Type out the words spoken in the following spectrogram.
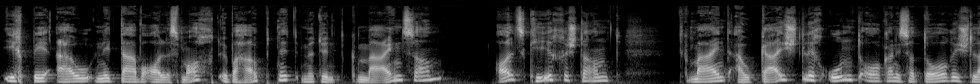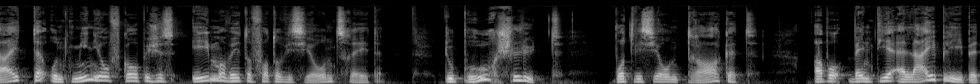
Ich bin auch nicht der, der alles macht. Überhaupt nicht. Wir tun gemeinsam als Kirchenstand die Gemeinde auch geistlich und organisatorisch leiten und meine Aufgabe ist es, immer wieder von der Vision zu reden. Du brauchst Leute, die die Vision tragen. Aber wenn die allein bleiben,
